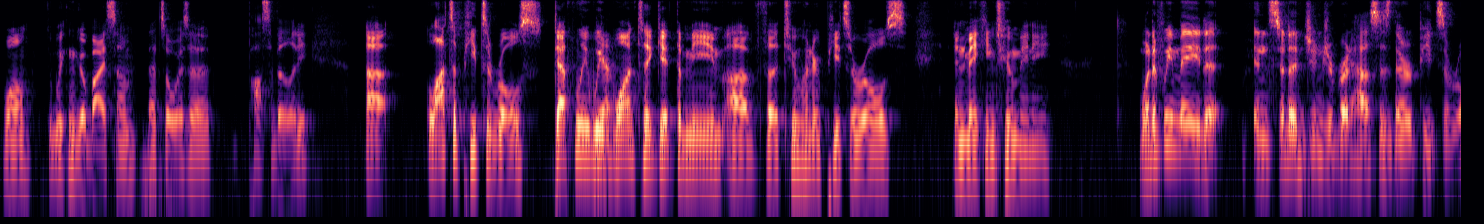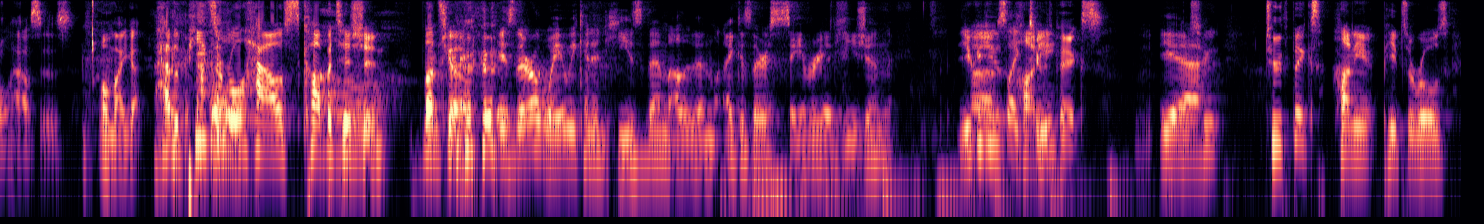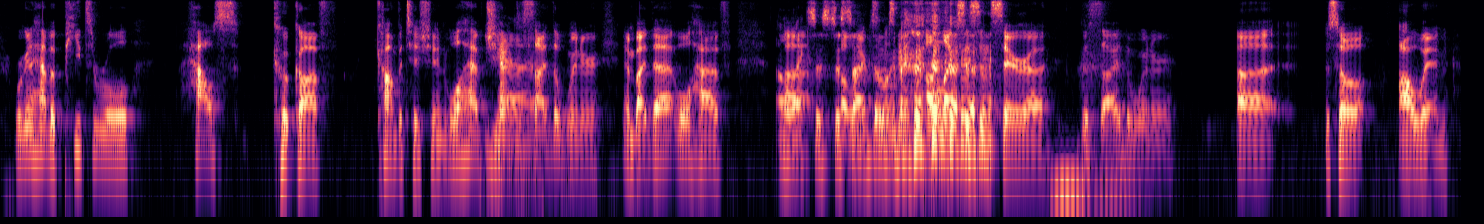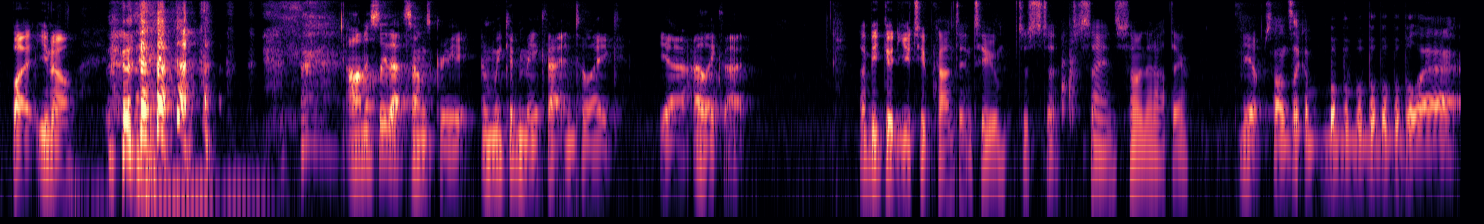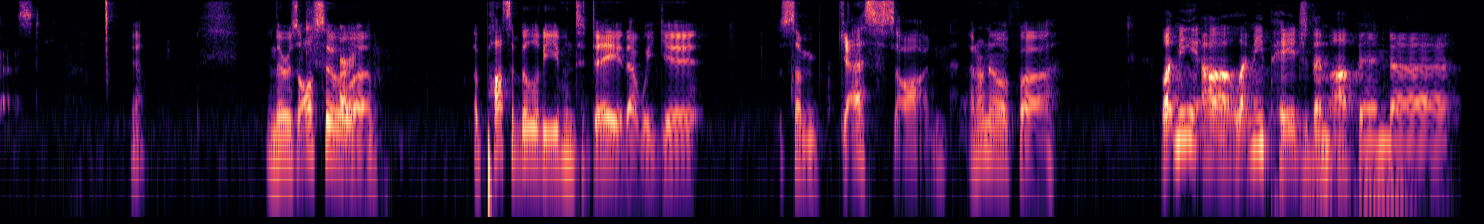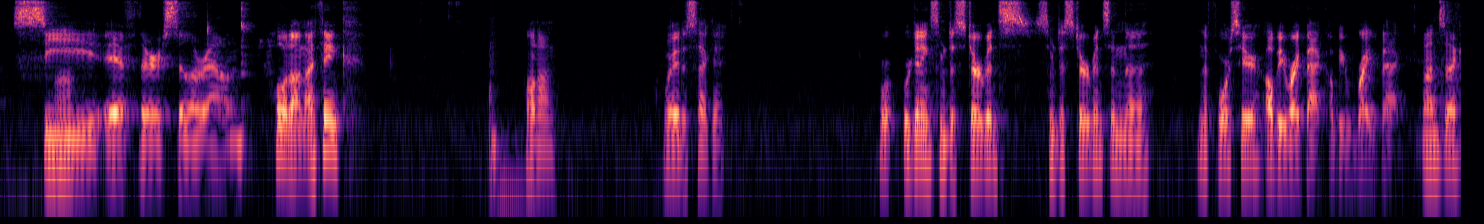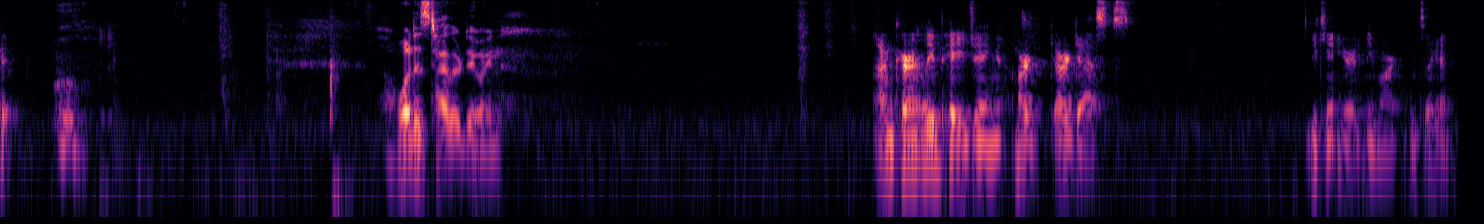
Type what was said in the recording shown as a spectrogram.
well, we can go buy some. That's always a possibility. Uh, lots of pizza rolls. Definitely, we Yep. want to get the meme of the 200 pizza rolls and making too many. What if we made instead of gingerbread houses, there were pizza roll houses? Oh my god! Have a pizza roll house competition. Let's go. is there a way we can adhese them other than like is there a savory adhesion? You could Uh, use like honey? toothpicks. Yeah. Tooth- toothpicks, honey, pizza rolls. We're gonna have a pizza roll house cook-off competition. We'll have chat Yeah. decide the winner, and by that we'll have Alexis decide the winner. Alexis and Sarah decide the winner. Uh, so I'll win, but you know, Honestly, that sounds great, and we could make that into like, yeah, I like that. that'd be good YouTube content too. Just, uh, just saying, throwing that out there. Yep. Sounds like a blast. And there was also All right. uh, a possibility even today that we get some guests on. I don't know if uh, Let me uh let me page them up and uh see if they're still around. Hold on, I think. Hold on. Wait a second. We're, we're getting some disturbance, some disturbance in the in the force here. I'll be right back. I'll be right back. One second. What is Tyler doing? I'm currently paging our our guests. You can't hear it anymore. One second.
